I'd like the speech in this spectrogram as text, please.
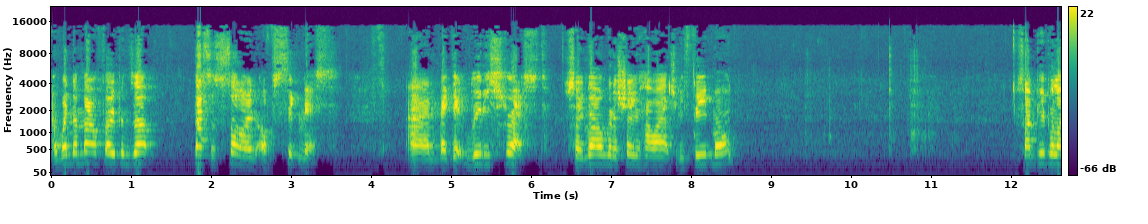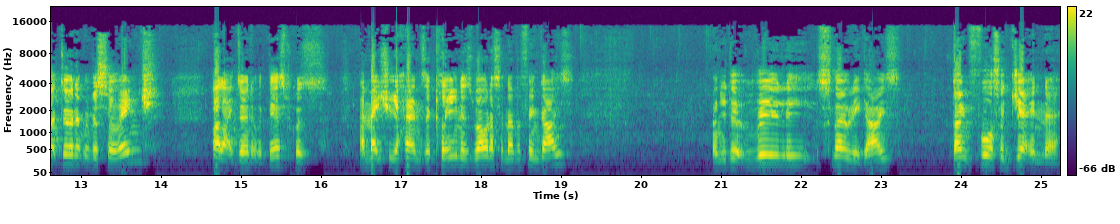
And when the mouth opens up, that's a sign of sickness. And they get really stressed. So now I'm going to show you how I actually feed mine. Some people like doing it with a syringe. I like doing it with this because and make sure your hands are clean as well. That's another thing, guys. And you do it really slowly, guys. Don't force a jet in there.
